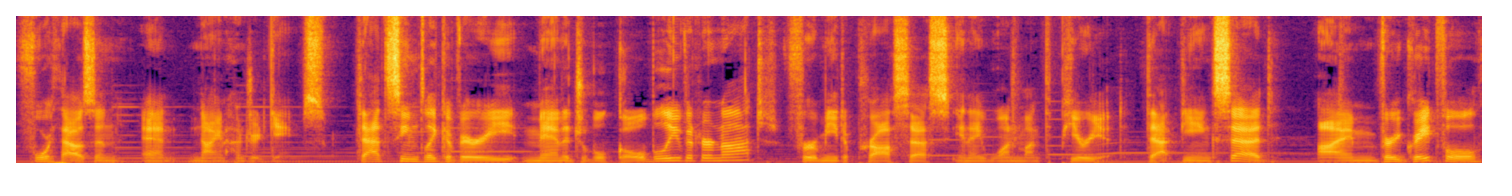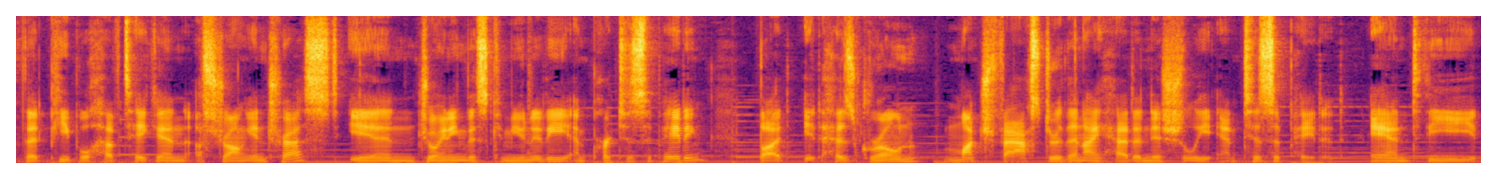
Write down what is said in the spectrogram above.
4,900 games. That seemed like a very manageable goal, believe it or not, for me to process in a one month period. That being said, I'm very grateful that people have taken a strong interest in joining this community and participating, but it has grown much faster than I had initially anticipated. And the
